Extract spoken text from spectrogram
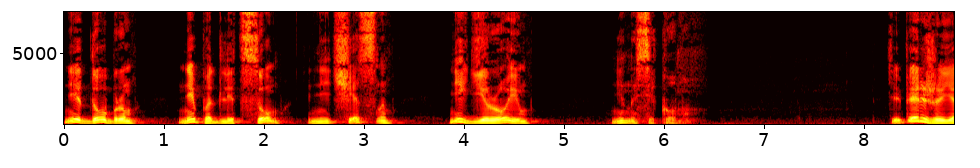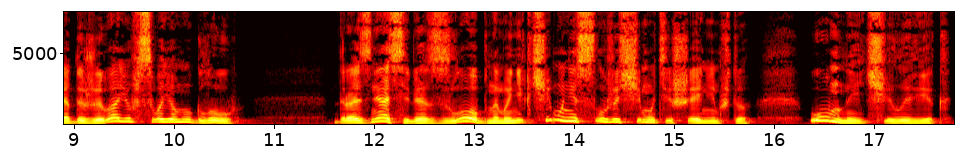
ни добрым, ни подлецом, ни честным, ни героем, ни насекомым. Теперь же я доживаю в своем углу, дразня себя злобным и ни к чему не служащим утешением, что умный человек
